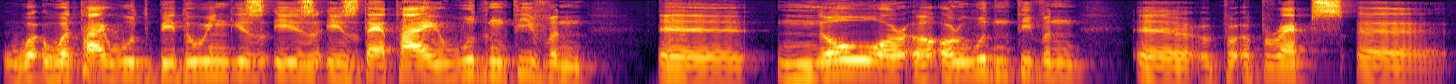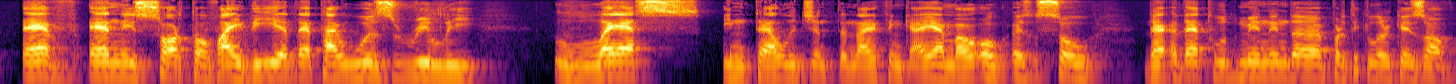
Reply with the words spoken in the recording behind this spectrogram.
what I would be doing is is is that I wouldn't even uh, know or or wouldn't even uh, perhaps uh, have any sort of idea that I was really less intelligent than I think I am. So that that would mean in the particular case of,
